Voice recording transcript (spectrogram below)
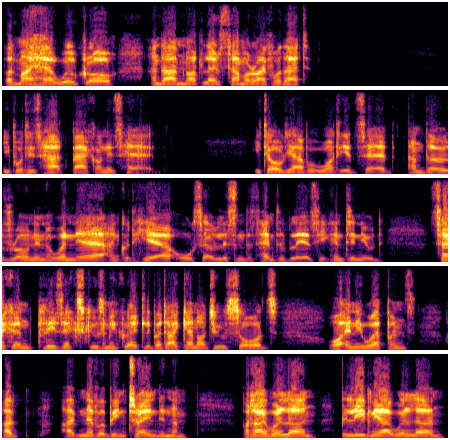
But my hair will grow, and I am not less samurai for that.' He put his hat back on his head. He told Yabu what he had said, and those Ronin who were near and could hear also listened attentively as he continued. Second, please excuse me greatly, but I cannot use swords, or any weapons. I've, I've never been trained in them. But I will learn. Believe me, I will learn.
